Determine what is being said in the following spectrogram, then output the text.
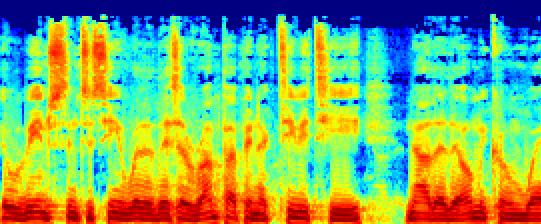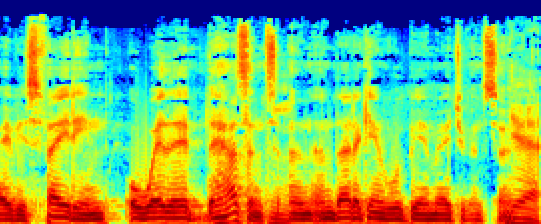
It will be interesting to see whether there's a ramp up in activity now that the Omicron wave is fading or whether there hasn't. Mm. And, and that again would be a major concern. Yeah.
